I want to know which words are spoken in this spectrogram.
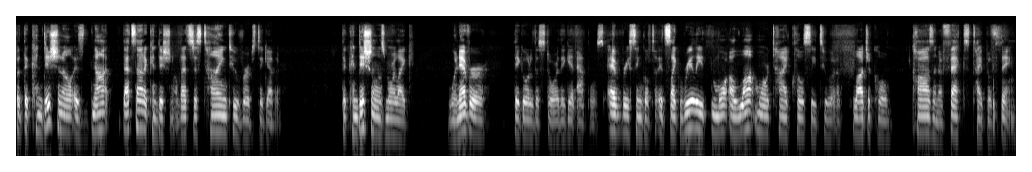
But the conditional is not, that's not a conditional. That's just tying two verbs together. The conditional is more like, whenever they go to the store, they get apples every single time. It's like really more, a lot more tied closely to a logical cause and effect type of thing.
